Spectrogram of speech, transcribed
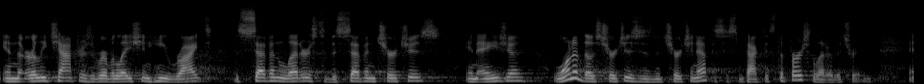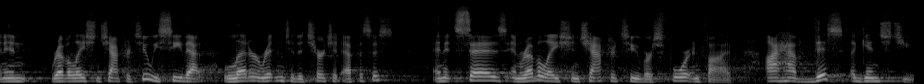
in the early chapters of Revelation, he writes the seven letters to the seven churches in Asia. One of those churches is the church in Ephesus. In fact, it's the first letter that's written. And in Revelation chapter 2, we see that letter written to the church at Ephesus. And it says in Revelation chapter 2, verse 4 and 5 I have this against you,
